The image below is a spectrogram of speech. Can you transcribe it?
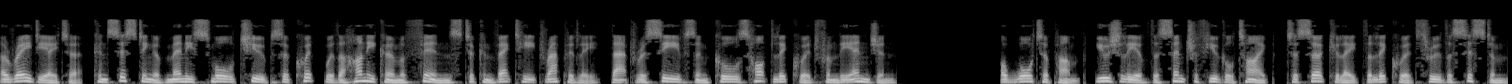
a radiator, consisting of many small tubes equipped with a honeycomb of fins to convect heat rapidly, that receives and cools hot liquid from the engine a water pump, usually of the centrifugal type, to circulate the liquid through the system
